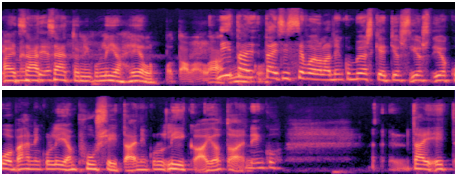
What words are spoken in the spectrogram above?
Ai, että sä, et- sä et ole niinku liian helppo tavallaan. Niin, tai, niinku. tai siis se voi olla niin kuin myöskin, että jos, jos joku on vähän niin kuin liian pushy tai niin kuin liikaa jotain, niin kuin, tai et-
